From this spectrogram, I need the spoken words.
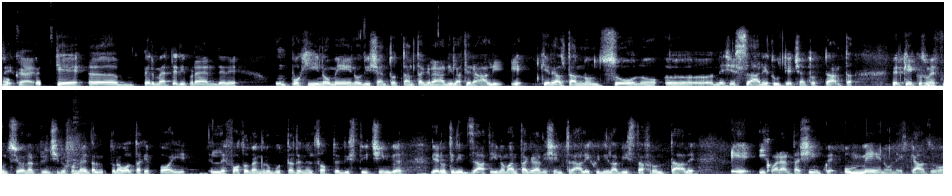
okay. perché eh, permette di prendere un pochino meno di 180 gradi laterali, che in realtà non sono eh, necessari tutti a 180, perché come funziona il principio? Fondamentalmente una volta che poi le foto vengono buttate nel software di stitching, viene utilizzati i 90 gradi centrali, quindi la vista frontale, e i 45 o meno nel caso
